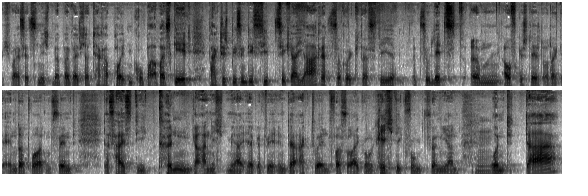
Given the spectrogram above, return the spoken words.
ich weiß jetzt nicht mehr bei welcher Therapeutengruppe, aber es geht praktisch bis in die 70er Jahre zurück, dass die zuletzt ähm, aufgestellt oder geändert worden sind. Das heißt, die können gar nicht mehr irgendwie in der aktuellen Versorgung richtig funktionieren. Mhm. Und da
